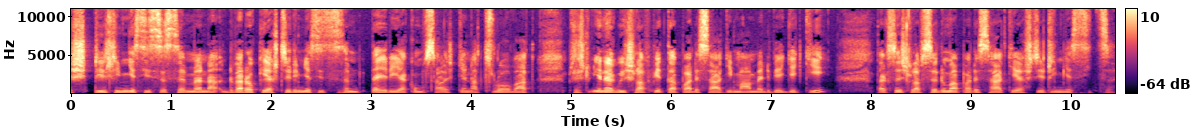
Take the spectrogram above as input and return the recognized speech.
čtyři měsíce jsem, na, dva roky a čtyři měsíce jsem tehdy jako musela ještě naclovat, protože jinak vyšla v 55, máme dvě děti, tak jsem šla v 57 a čtyři měsíce.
